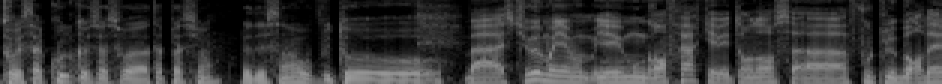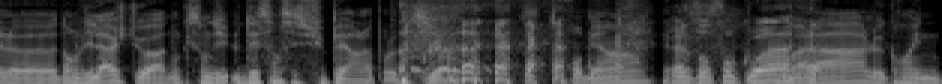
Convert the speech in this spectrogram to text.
trouvais ça cool que ça soit ta passion, le dessin, ou plutôt Bah, si tu veux, moi, il y avait- avait mon grand frère qui avait tendance à foutre le bordel euh, dans le village, tu vois. Donc, ils se sont dit, le dessin, c'est super, là, pour le petit. euh. c'est trop bien. Il reste dans son coin. voilà, le grand, il nous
